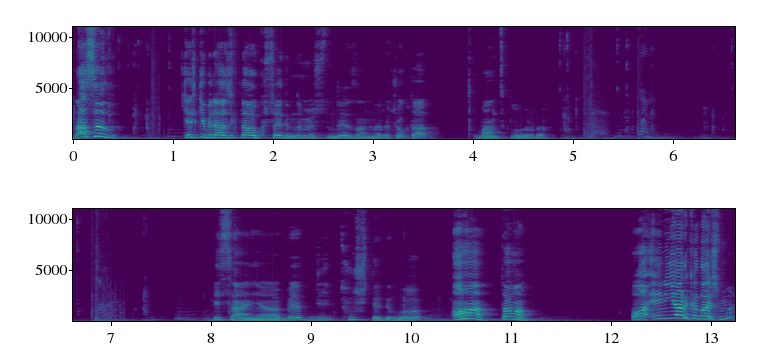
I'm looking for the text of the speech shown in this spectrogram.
Nasıl? Keşke birazcık daha okusaydım değil mi üstünde yazanları? Çok daha mantıklı olurdu. Bir saniye abi. Bir tuş dedi bu. Aha tamam. Aa en iyi arkadaş mı?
